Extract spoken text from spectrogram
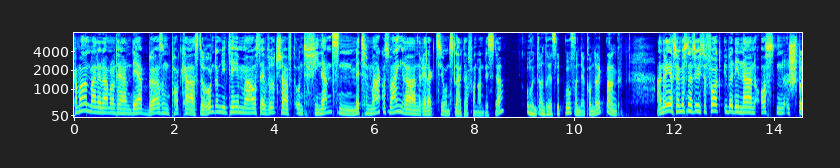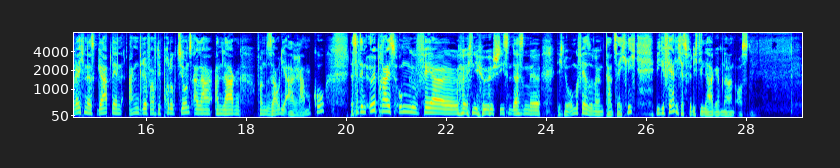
Come on, meine Damen und Herren, der Börsenpodcast rund um die Themen aus der Wirtschaft und Finanzen mit Markus Weingran, Redaktionsleiter von OnVista. Und Andreas Lipko von der Comdirect Bank. Andreas, wir müssen natürlich sofort über den Nahen Osten sprechen. Es gab den Angriff auf die Produktionsanlagen von Saudi Aramco. Das hat den Ölpreis ungefähr in die Höhe schießen lassen. Äh, nicht nur ungefähr, sondern tatsächlich. Wie gefährlich ist für dich die Lage im Nahen Osten?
